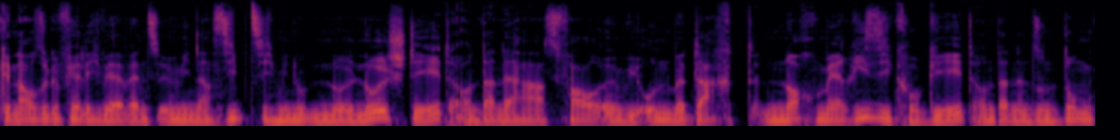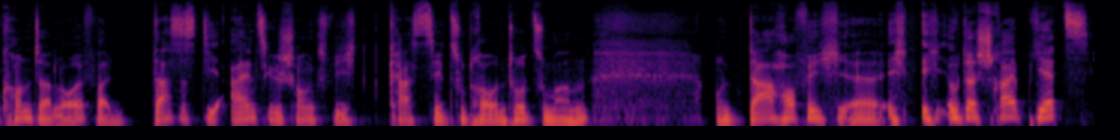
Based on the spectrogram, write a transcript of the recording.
genauso gefährlich wäre, wenn es irgendwie nach 70 Minuten 0-0 steht und dann der HSV irgendwie unbedacht noch mehr Risiko geht und dann in so einen dummen Konter läuft, weil das ist die einzige Chance, wie ich KSC zutraue, ein Tor zu machen. Und da hoffe ich, äh, ich, ich unterschreibe jetzt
